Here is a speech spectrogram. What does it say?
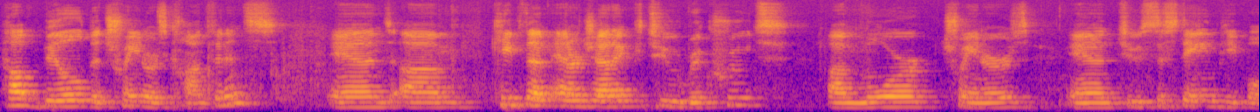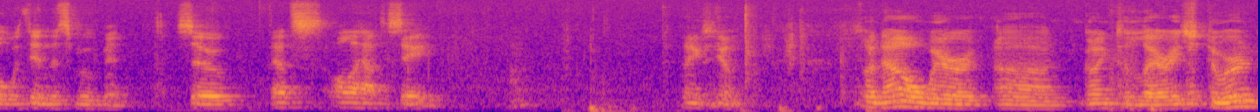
help build the trainers' confidence and um, keep them energetic to recruit um, more trainers and to sustain people within this movement. So that's all I have to say. Thanks, Jim. So now we're uh, going to Larry Stewart.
